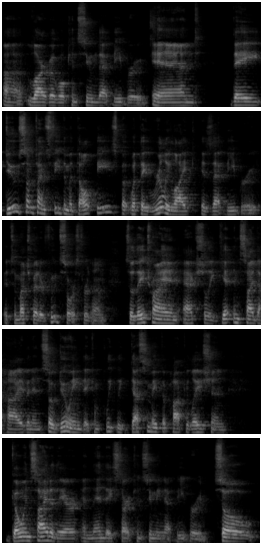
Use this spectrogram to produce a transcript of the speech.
uh, larva will consume that bee brood. And they do sometimes feed them adult bees, but what they really like is that bee brood. It's a much better food source for them. So they try and actually get inside the hive, and in so doing, they completely decimate the population go inside of there, and then they start consuming that bee brood. So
